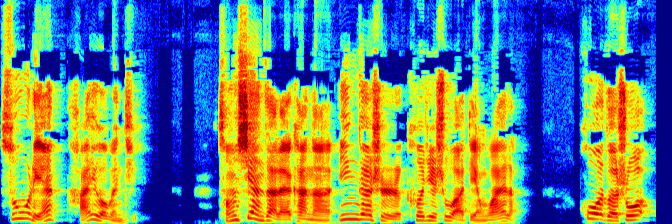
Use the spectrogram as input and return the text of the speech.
苏联还有个问题。从现在来看呢，应该是科技树啊点歪了，或者说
